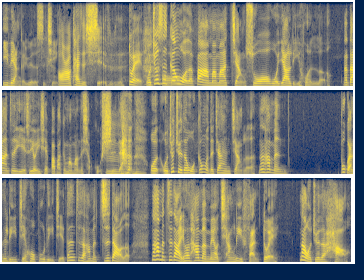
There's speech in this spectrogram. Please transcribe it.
一两个月的事情。哦，然后开始写，是不是？对，我就是跟我的爸爸妈妈讲说我要离婚了。那当然，这也是有一些爸爸跟妈妈的小故事的。嗯、我我就觉得，我跟我的家人讲了，那他们不管是理解或不理解，但是至少他们知道了。那他们知道以后，他们没有强力反对。那我觉得好，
